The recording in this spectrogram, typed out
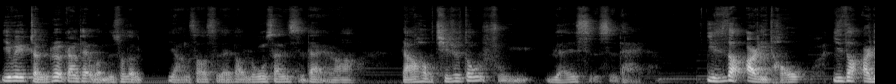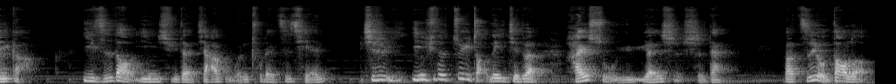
因为整个刚才我们说的仰韶时代到龙山时代是吧？然后其实都属于原始时代的，一直到二里头，一直到二里岗，一直到殷墟的甲骨文出来之前。其实殷墟的最早那一阶段还属于原始时代，啊，只有到了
